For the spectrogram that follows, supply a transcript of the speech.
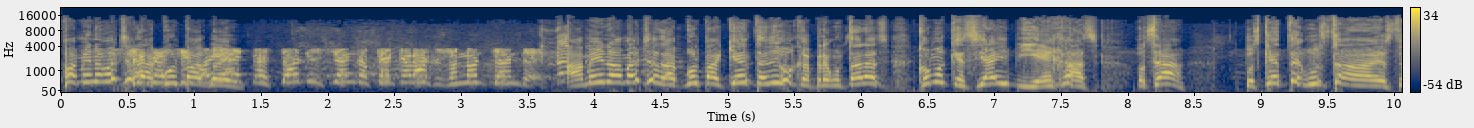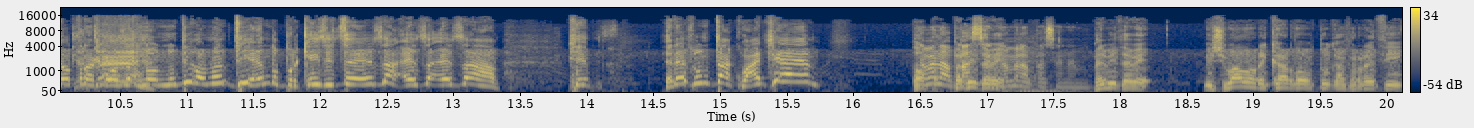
A mí no me eches la culpa, güey. Te estoy diciendo que carajo, no entiendes. A mí no me eches la culpa. ¿Quién te dijo que preguntaras cómo que si hay viejas? O sea, pues ¿qué te gusta este otra ¿Qué, qué? cosa? No, no digo, no entiendo por qué hiciste esa, esa, esa. ¿Qué? ¿Eres un tacuache? No me la pasen, no me la pasen a mí. Permíteme, mi estimado Ricardo Tuca Ferretti,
